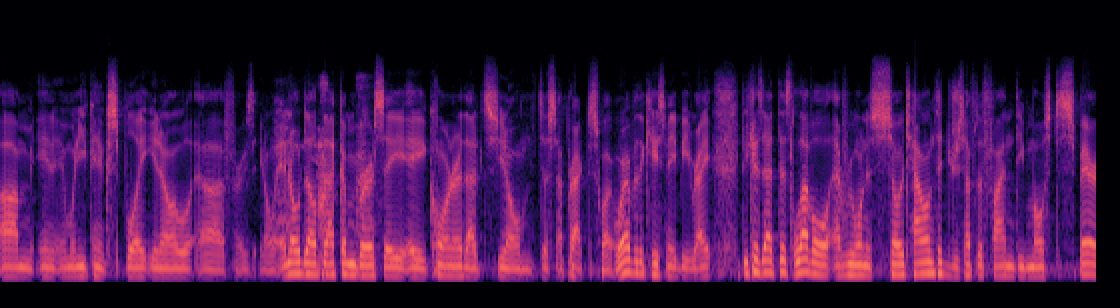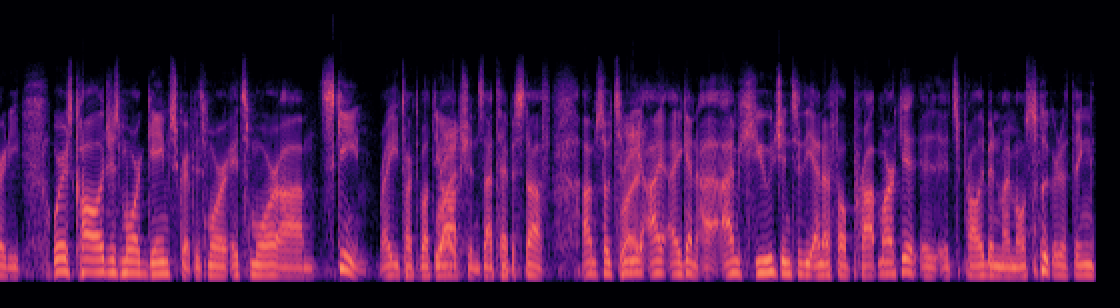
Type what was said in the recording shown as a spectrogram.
um, and, and when you can exploit, you know, uh, for example, you know, an Odell Beckham versus a, a corner that's you know just a practice squad, whatever the case may be, right? Because at this level, everyone is so talented talented. You just have to find the most disparity. Whereas college is more game script. It's more it's more um, scheme, right? You talked about the right. options, that type of stuff. Um, so to right. me, I again, I, am huge into the NFL prop market. It, it's probably been my most lucrative thing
